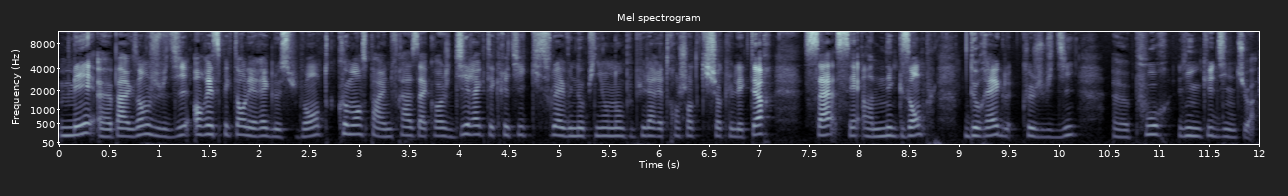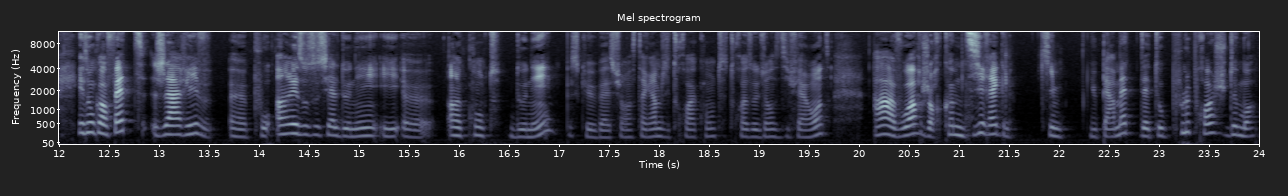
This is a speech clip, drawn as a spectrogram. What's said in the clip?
mais euh, par exemple, je lui dis en respectant les règles suivantes, commence par une phrase d'accroche directe et critique qui soulève une opinion non populaire et tranchante qui choque le lecteur. Ça, c'est un exemple de règles que je lui dis euh, pour LinkedIn, tu vois. Et donc en fait, j'arrive euh, pour un réseau social donné et un compte donné, parce que bah, sur Instagram j'ai trois comptes, trois audiences différentes, à avoir genre comme 10 règles qui lui permettre d'être au plus proche de moi.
